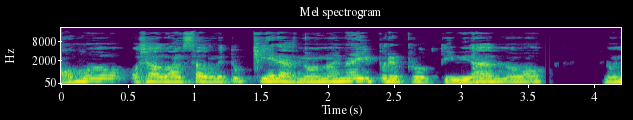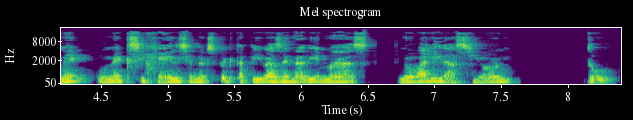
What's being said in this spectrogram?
cómodo, o sea, hasta donde tú quieras, no, no hay hiperproductividad, no, no una, una exigencia, no expectativas de nadie más, no validación, tú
